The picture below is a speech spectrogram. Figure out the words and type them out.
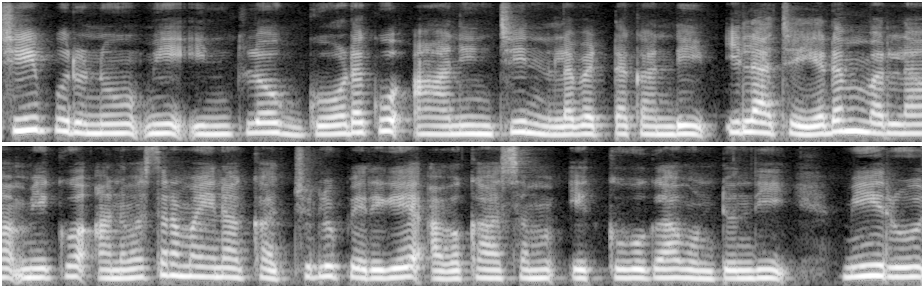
చీపురును మీ ఇంట్లో గోడకు ఆనించి నిలబెట్టకండి. ఇలా చేయడం వల్ల మీకు అనవసరమైన ఖర్చులు పెరిగే అవకాశం ఎక్కువగా ఉంటుంది. మీరు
